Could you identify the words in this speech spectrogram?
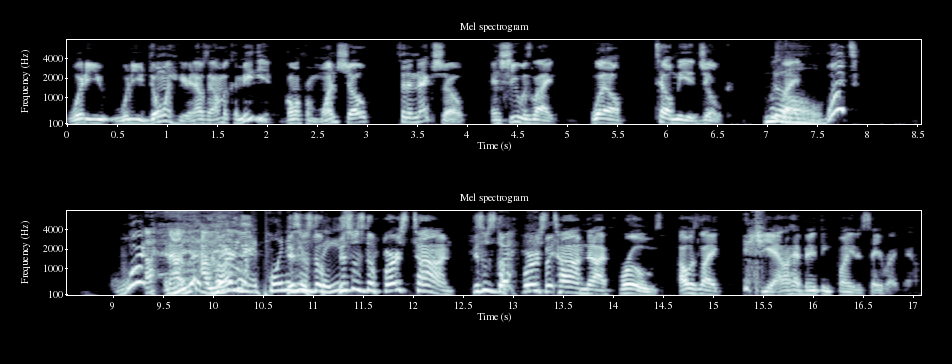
"What are you What are you doing here?" And I was like, "I'm a comedian. I'm going from one show to the next show." And she was like, "Well, tell me a joke." I was like, No. "What?" What? And I, I literally pointing this was the face? this was the first time. This was the first time that I froze. I was like, "Yeah, I don't have anything funny to say right now."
